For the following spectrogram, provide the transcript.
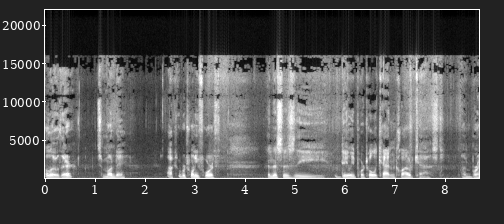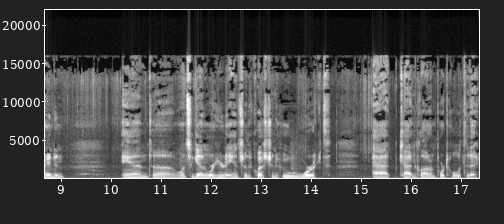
Hello there. It's Monday, October 24th, and this is the Daily Portola Cat and Cloud cast. I'm Brandon, and uh, once again, we're here to answer the question who worked at Cat and Cloud on Portola today?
